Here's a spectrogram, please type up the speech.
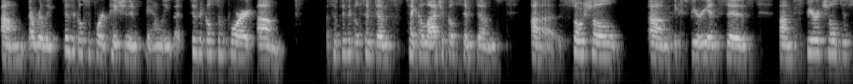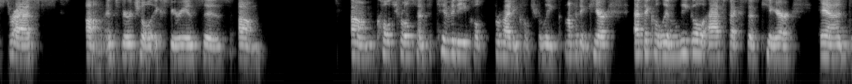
um, a really physical support patient and family, but physical support, um, so physical symptoms, psychological symptoms, uh, social um, experiences, um, spiritual distress, um, and spiritual experiences, um, um, cultural sensitivity, cult providing culturally competent care, ethical and legal aspects of care, and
